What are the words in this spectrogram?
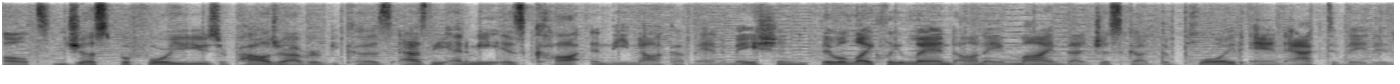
ult just before you use your pile driver because as the enemy is caught in the knockup animation, they will likely land on a mine that just got deployed and activated.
